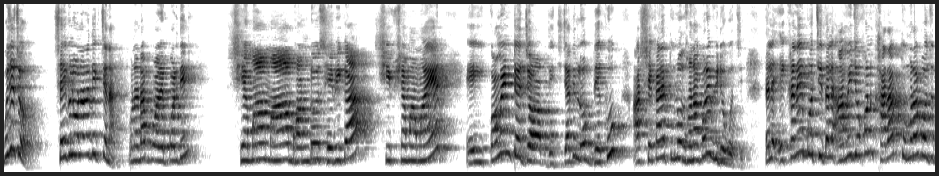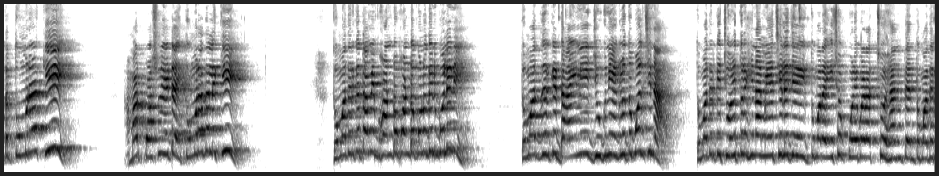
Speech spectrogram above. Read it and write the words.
বুঝেছ? সেইগুলো ওনারা দেখছে না। ওনারা পরে পরের দিন শ্যামা মা ভণ্ড সেবিকা শিব শ্যামা মায়ের এই কমেন্টের জবাব দিচ্ছি, যাতে লোক দেখুক আর সেখানে তুলো ধনা করে ভিডিও করছি। তাহলে এখানেই বলছি, তাহলে আমি যখন খারাপ তোমরা বলছো, তাহলে তোমরা কি? আমার প্রশ্ন এটাই, তোমরা তাহলে কি? তোমাদেরকে তো আমি ভণ্ড ভণ্ড কোনোদিন বলিনি। তোমাদেরকে ডাইনি, যুগনি এগুলো তো বলছি না। তোমাদেরকে চরিত্রহীনা মেয়ে ছেলে যে তোমরা এইসব করে বেড়াচ্ছ, হ্যান ত্যান তোমাদের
